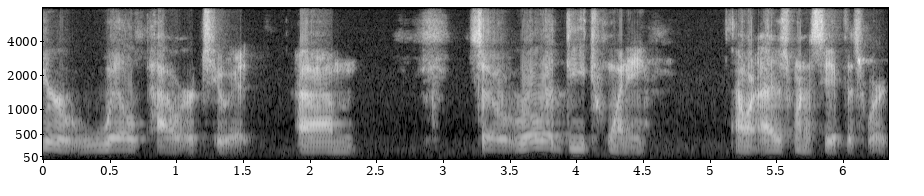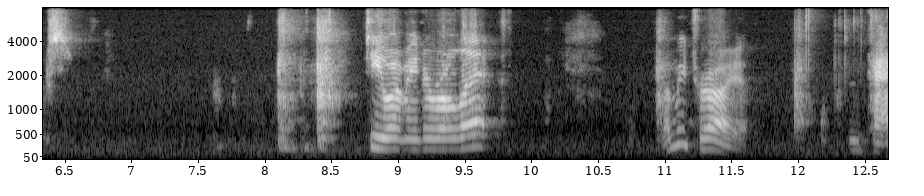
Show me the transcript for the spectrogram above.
your willpower to it. Um, so roll a d20. I, want, I just want to see if this works. Do you want me to roll it? Let me try it. Okay.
